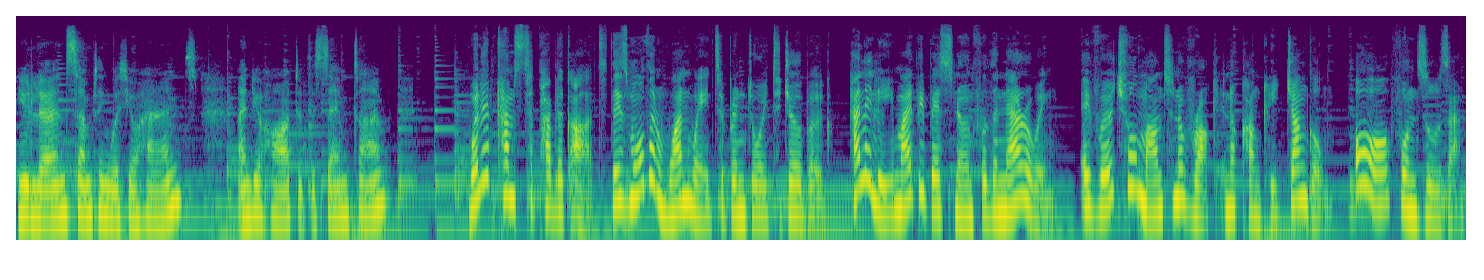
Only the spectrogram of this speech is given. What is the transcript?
you learn something with your hands and your heart at the same time. When it comes to public art, there's more than one way to bring joy to Joburg. Hannelie might be best known for The Narrowing, a virtual mountain of rock in a concrete jungle, or Funzuza,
